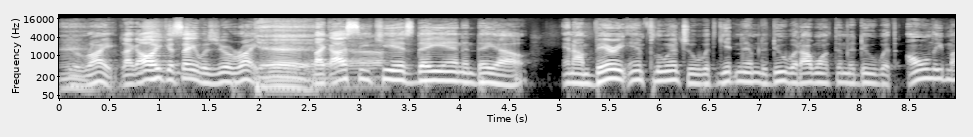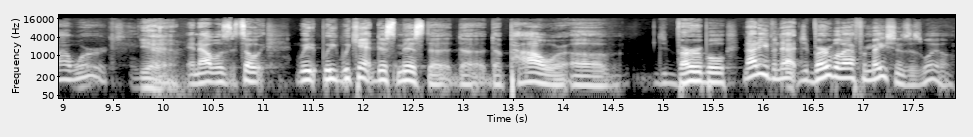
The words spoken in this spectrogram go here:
Like, "You're right." Like all he could say was, "You're right." Yeah. Like I see kids day in and day out, and I'm very influential with getting them to do what I want them to do with only my words. Yeah. And that was so we, we, we can't dismiss the, the the power of verbal, not even that verbal affirmations as well.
